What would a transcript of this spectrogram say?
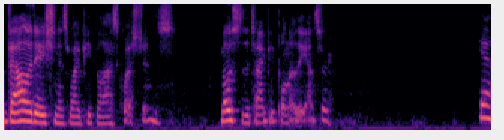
validation is why people ask questions. Most of the time, people know the answer. Yeah,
